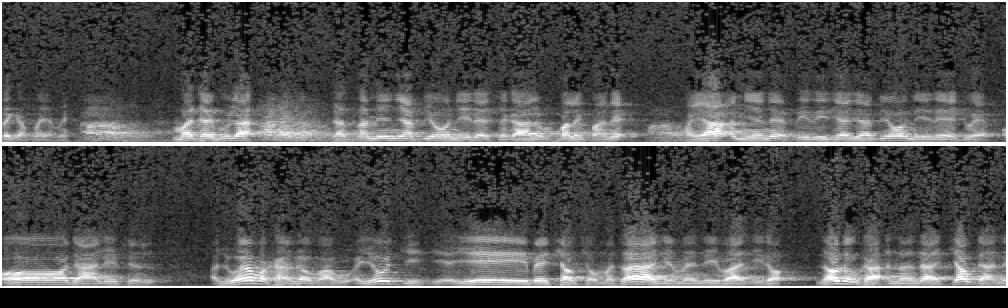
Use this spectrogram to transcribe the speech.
သက်ကမှတ်ရမယ်မှန်ပါဘူး မှတ်ထိုက်ဘူးလားဒါသမင်ညပြောနေတဲ့စကားလို့မှတ်လိုက်ပါနဲ့ဘုရားအမြင်နဲ့သေသေးချာချာပြောနေတဲ့အတွက်ဩဒါလေးဖြင့်အလွဲမခံတော့ပါဘူးအယုတ်ကြည်ကြည်အေးပဲ၆၆မစားခြင်းမနေပါစီတော့နောက်ဒုက္ခအနန္တကြောက်တာနဲ့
